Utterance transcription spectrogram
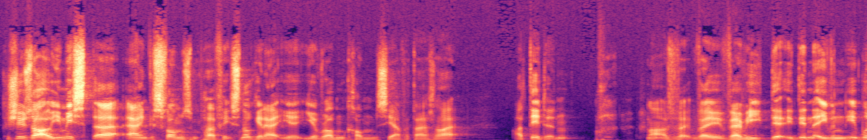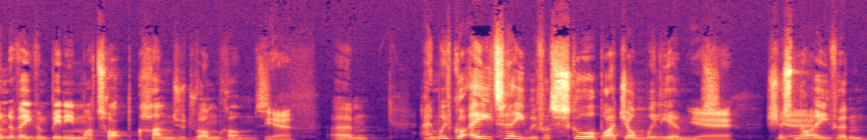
Because she was like, oh, you missed uh, Angus Fongs and Perfect Snogging out your, your rom coms the other day. I was like, I didn't. Like, I was very, very. It didn't even. It wouldn't have even been in my top hundred rom coms. yeah, Um, and we've got E.T. with a score by John Williams. yeah. It's just yeah. not even.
